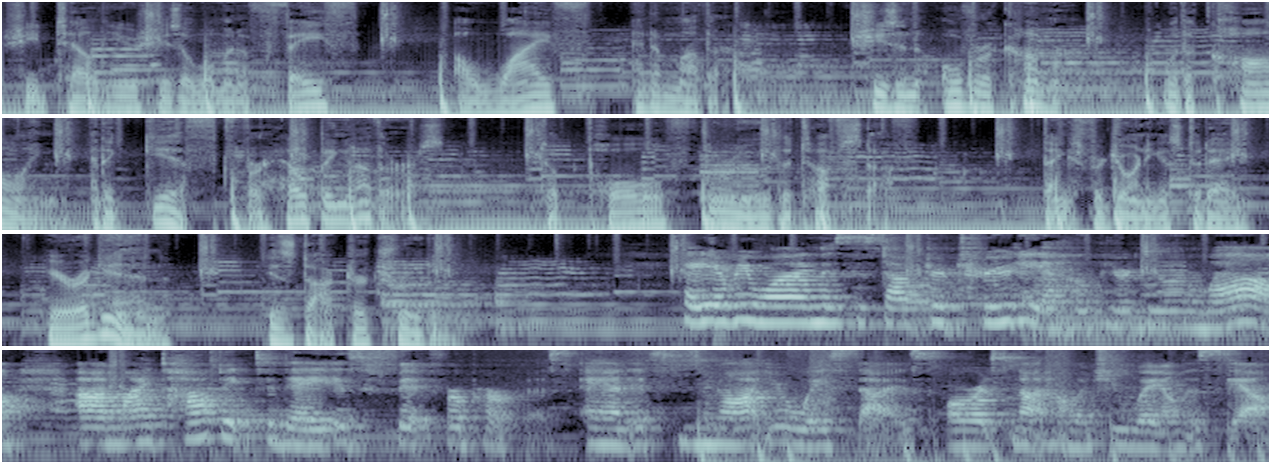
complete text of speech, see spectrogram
she'd tell you she's a woman of faith, a wife, and a mother. She's an overcomer with a calling and a gift for helping others to pull through the tough stuff. Thanks for joining us today. Here again is Dr. Trudy. Hey everyone, this is Dr. Trudy. I hope you're doing well. Uh, my topic today is fit for purpose, and it's not your waist size or it's not how much you weigh on the scale.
